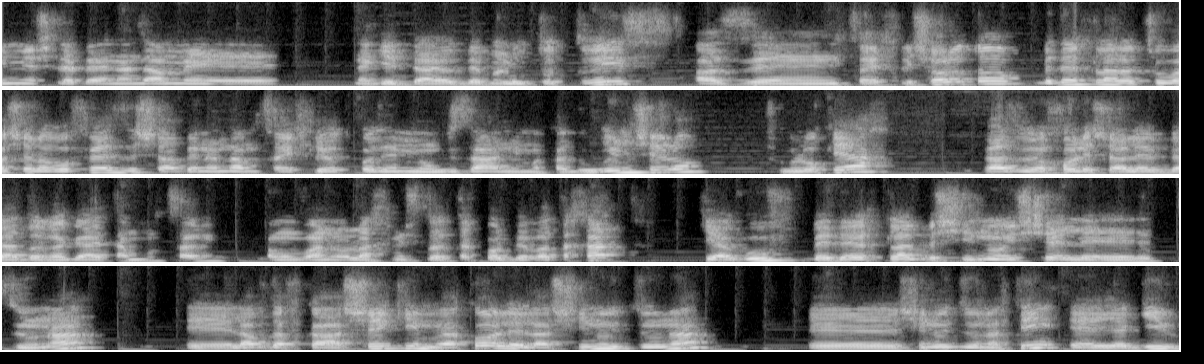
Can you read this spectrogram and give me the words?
אם יש לבן אדם אה, נגיד בעיות בבלוטות תריס, אז אה, צריך לשאול אותו. בדרך כלל התשובה של הרופא זה שהבן אדם צריך להיות קודם מאוזן עם הכדורים שלו, שהוא לוקח, ואז הוא יכול לשלב בהדרגה את המוצרים. כמובן לא להכניס לו את הכל בבת אחת, כי הגוף בדרך כלל בשינוי של תזונה, לאו דווקא השייקים והכל, אלא שינוי תזונה, שינוי תזונתי, יגיב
